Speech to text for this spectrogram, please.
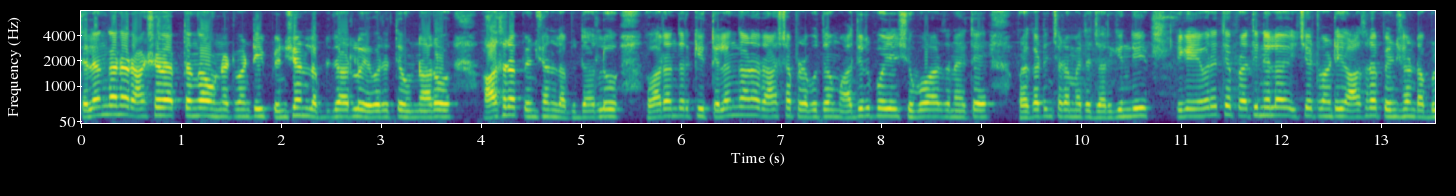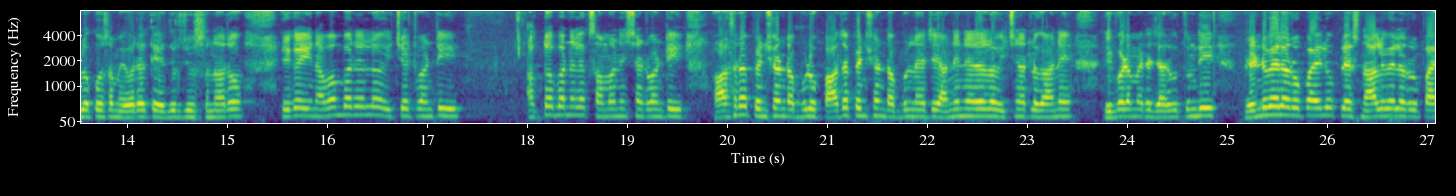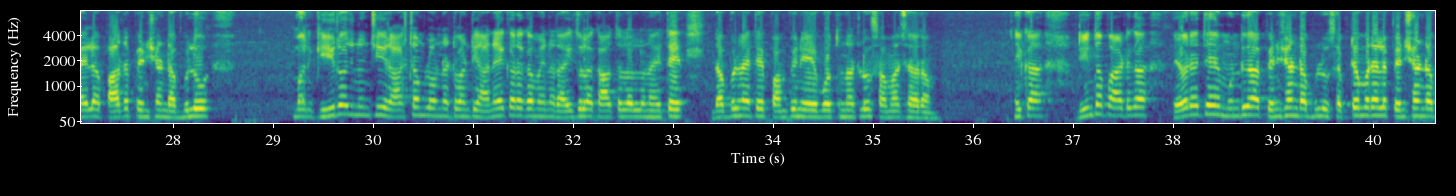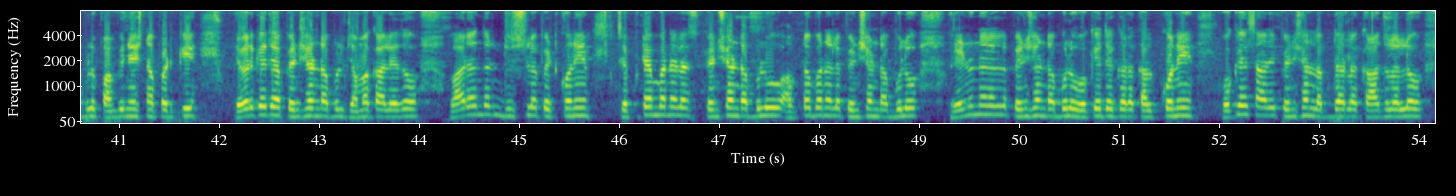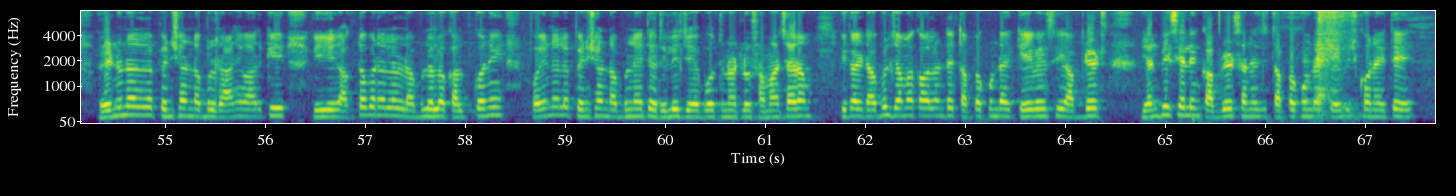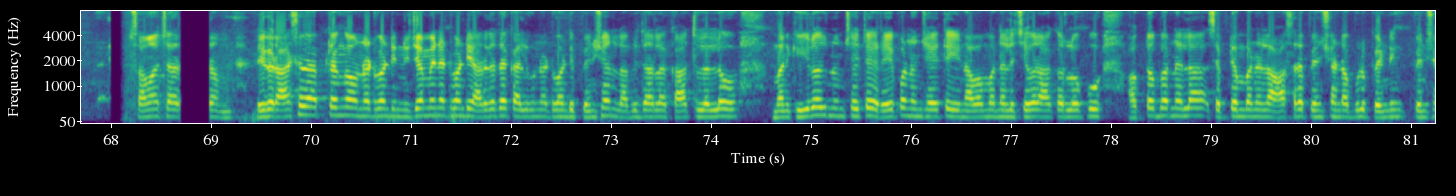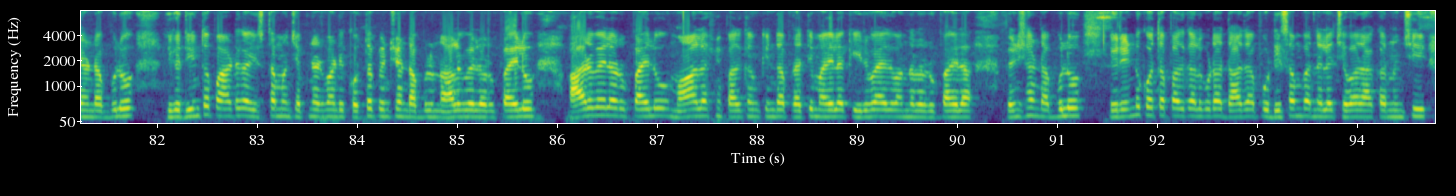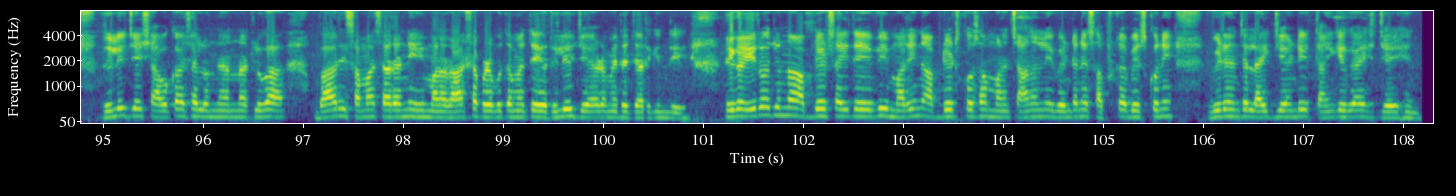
తెలంగాణ రాష్ట్ర వ్యాప్తంగా ఉన్నటువంటి పెన్షన్ లబ్ధిదారులు ఎవరైతే ఉన్నారో ఆసరా పెన్షన్ లబ్ధిదారులు వారందరికీ తెలంగాణ రాష్ట్ర ప్రభుత్వం అదిరిపోయే శుభవార్తను అయితే ప్రకటించడం అయితే జరిగింది. ఇక ఎవరైతే ప్రతి నెల ఇచ్చేటువంటి ఆసరా పెన్షన్ డబ్బుల కోసం ఎవరైతే ఎదురు చూస్తున్నారో ఇక ఈ నవంబర్ నెలలో ఇచ్చేటువంటి అక్టోబర్ నెలకు సంబంధించినటువంటి ఆసరా పెన్షన్ డబ్బులు పాత పెన్షన్ డబ్బులను అయితే అన్ని నెలల్లో ఇచ్చినట్లుగానే ఇవ్వడం అయితే జరుగుతుంది. రెండు వేల రూపాయలు ప్లస్ నాలుగు వేల రూపాయల పాత పెన్షన్ డబ్బులు మనకి ఈ రోజు నుంచి రాష్ట్రంలో ఉన్నటువంటి అనేక రకమైన రైతుల ఖాతాలలోనైతే డబ్బులనైతే పంపిణీ చేయబోతున్నట్లు సమాచారం. ఇక దీంతో పాటుగా ఎవరైతే ముందుగా పెన్షన్ డబ్బులు సెప్టెంబర్ నెల పెన్షన్ డబ్బులు పంపిణీ చేసినప్పటికీ ఎవరికైతే ఆ పెన్షన్ డబ్బులు జమ కాలేదో వారందరిని దృష్టిలో పెట్టుకొని సెప్టెంబర్ నెల పెన్షన్ డబ్బులు అక్టోబర్ నెల పెన్షన్ డబ్బులు రెండు నెలల పెన్షన్ డబ్బులు ఒకే దగ్గర కలుపుకొని ఒకేసారి పెన్షన్ లబ్ధిదారుల ఖాతాలలో రెండు నెలల పెన్షన్ డబ్బులు రాని వారికి ఈ అక్టోబర్ నెల డబ్బులలో కలుపుకొని పోయిన నెల పెన్షన్ డబ్బులను అయితే రిలీజ్ చేయబోతున్నట్లు సమాచారం. ఇక ఈ డబ్బులు జమ కావాలంటే తప్పకుండా KYC updates NPCL link updates అనేది తప్పకుండా చేయించుకొని అయితే సమాచారం ఇక రాష్ట్ర వ్యాప్తంగా ఉన్నటువంటి నిజమైనటువంటి అర్హత కలిగి ఉన్నటువంటి పెన్షన్ లబ్ధిదారుల ఖాతాలలో మనకి ఈ రోజు నుంచి అయితే రేపటి నుంచి అయితే ఈ నవంబర్ నెల చివరి ఆఖరిలోపు అక్టోబర్ నెల సెప్టెంబర్ నెల ఆసరా పెన్షన్ డబ్బులు పెండింగ్ పెన్షన్ డబ్బులు. ఇక దీంతో పాటుగా ఇస్తామని చెప్పినటువంటి కొత్త పెన్షన్ డబ్బులు నాలుగు వేల రూపాయలు ఆరు వేల రూపాయలు మహాలక్ష్మి పథకం కింద ప్రతి మహిళకి ఇరవై ఐదు వందల రూపాయల పెన్షన్ డబ్బులు. ఈ రెండు కొత్త పథకాలు కూడా దాదాపు డిసెంబర్ నెల చివరి ఆఖరి నుంచి రిలీజ్ చేసే అవకాశాలు ఉన్నాయన్నట్లుగా భారీ సమాచారాన్ని మన రాష్ట్ర ప్రభుత్వం అయితే రిలీజ్ చేయడం అయితే జరిగింది. ఇక ఈ రోజున్న అప్డేట్స్ అయితే ఇవి. మరిన్ని అప్డేట్స్ కోసం మన ఛానల్ని వెంటనే సబ్స్క్రైబ్ చేసుకొని వీడియోని అయితే లైక్ చేయండి. Thank you guys. జై హింద్.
